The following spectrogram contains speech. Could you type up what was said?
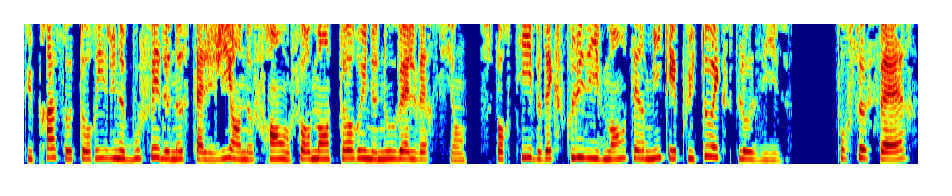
Cupra s'autorise une bouffée de nostalgie en offrant au Formentor une nouvelle version, sportive exclusivement thermique et plutôt explosive. Pour ce faire,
